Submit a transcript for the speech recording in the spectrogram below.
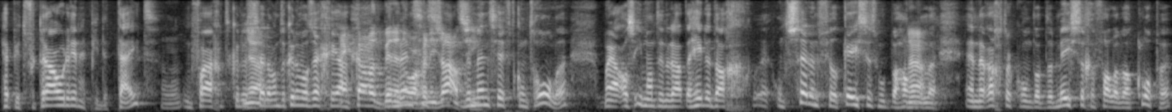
heb je het vertrouwen erin, heb je de tijd om vragen te kunnen Ja. stellen? Want we kunnen wel zeggen, ja, en kan het binnen de, mens heeft- organisatie? de mens heeft controle. Maar ja, als iemand inderdaad de hele dag eh, ontzettend veel cases moet behandelen en erachter komt dat de meeste gevallen wel kloppen,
